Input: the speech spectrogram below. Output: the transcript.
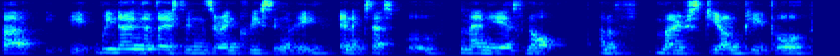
But we know that those things are increasingly inaccessible to many, if not kind of most young people,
